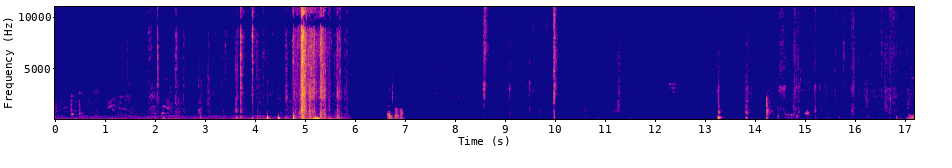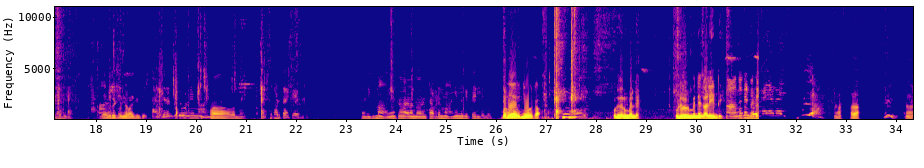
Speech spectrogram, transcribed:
ക്ലിയർ ആക്കിയിട്ട്. ആ അതന്നെ. എനിക്ക് മാങ്ങയൊക്കെ വേണമെന്ന് പറഞ്ഞിട്ട് അവിടെ മാങ്ങയൊന്നും കിട്ടില്ലല്ലോ ഇവിടെ എറിഞ്ഞു കൊടുക്കാം. പുളിയുറുമ്പല്ലേ പുളിയുറുമ്പിന്റെ കളിയുണ്ട്. ആ അതാ. ആ.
